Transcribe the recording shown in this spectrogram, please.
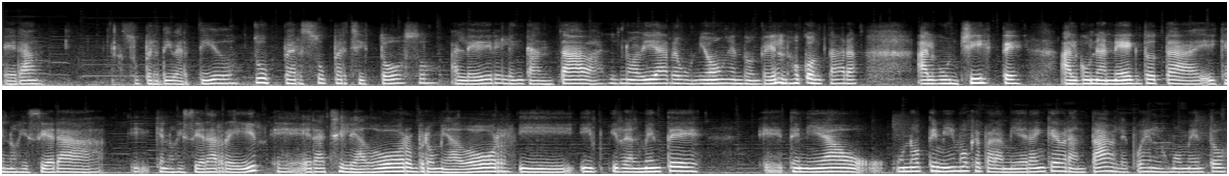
era súper divertido, súper, súper chistoso, alegre, le encantaba. No había reunión en donde él no contara algún chiste, alguna anécdota y que nos hiciera y que nos hiciera reír. Eh, era chileador, bromeador y, realmente eh, tenía un optimismo que para mí era inquebrantable, pues en los momentos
